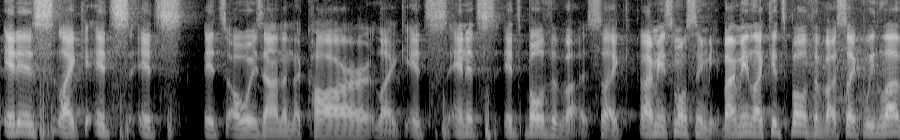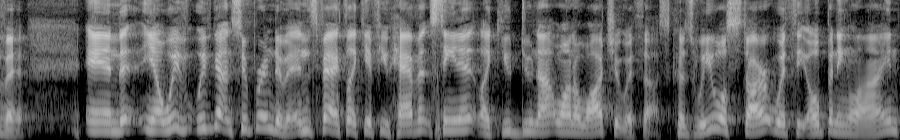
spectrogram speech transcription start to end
it is like it's, it's, it's always on in the car. Like it's, and it's, it's both of us. Like I mean, it's mostly me, but I mean, like it's both of us. Like we love it, and you know, we've we've gotten super into it. In fact, like if you haven't seen it, like you do not want to watch it with us because we will start with the opening line,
